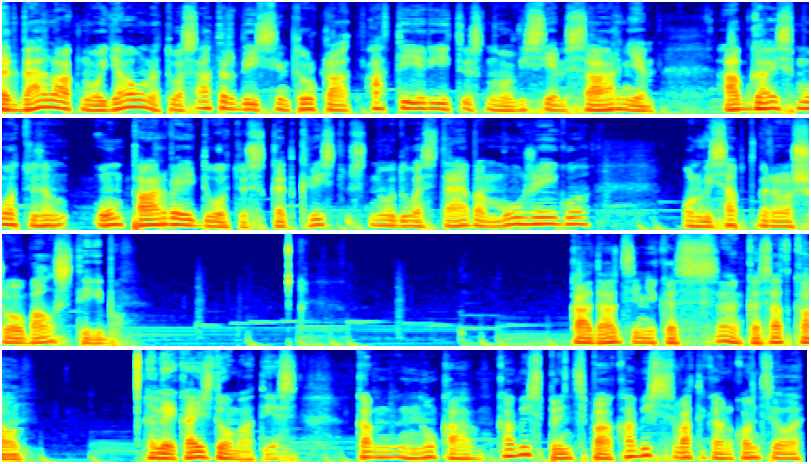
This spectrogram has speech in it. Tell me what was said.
tad vēlāk no jauna tos atradīsim turklāt attīrītus no visiem sārņiem, apgaismotus un, un pārveidotus, kad Kristus nodos tēvam mūžīgo un visaptverošo valstību. Kāda atziņa, kas, kas atkal liek aizdomāties, ka, nu, kā, kā viss principā, kā viss Vatikāna koncila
